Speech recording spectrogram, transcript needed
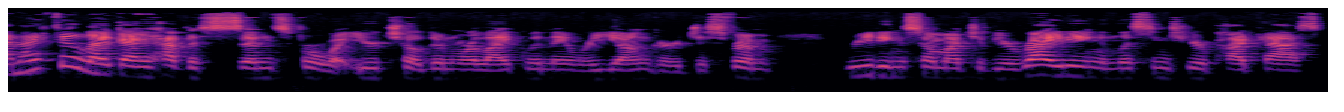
and I feel like I have a sense for what your children were like when they were younger, just from reading so much of your writing and listening to your podcast.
